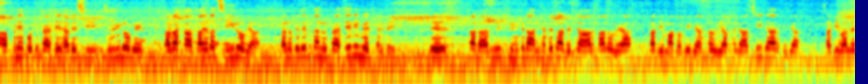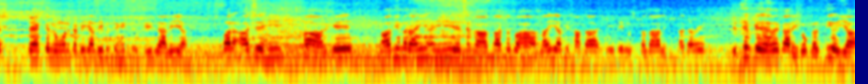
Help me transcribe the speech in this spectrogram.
ਆਪਣੇ ਕੁਝ ਪੈਸੇ ਸਾਡੇ ਸੀ- ਸੀਲ ਹੋ ਗਏ, ਸਾਡਾ ਖਾਤਾ ਜਿਹੜਾ ਸੀਲ ਹੋ ਗਿਆ, ਸਾਨੂੰ ਕਹਿੰਦੇ ਵੀ ਤੁਹਾਨੂੰ ਪੈਸੇ ਨਹੀਂ ਮਿਲ ਸਕਦੇ। ਤੇ ਤੁਹਾਡਾ ਨਹੀਂ ਤੁਸੀਂ ਕਢਾ ਨਹੀਂ ਸਕਦੇ, ਤੁਹਾਡੇ 4 ਸਾਲ ਹੋ ਗਿਆ, ਤੁਹਾਡੀ ਮਾਤਾ ਦੀ ਡੈਥ ਹੋਈ ਆ 85000 ਰੁਪਇਆ ਸਾਡੀ ਵੱਲ ਬੈਂਕ ਲੋਨ ਕੱਢੀ ਜਾਂਦੀ ਵੀ ਤੁਸੀਂ ਝੂਠੀ ਲੈ ਲਈ ਆ। ਪਰ ਅੱਜ ਅਸੀਂ ਹਾਰ ਕੇ ਮਾਧਿਅਮ ਰਾਹੀਂ ਅਸੀਂ ਸਰਕਾਰ ਤੱਕ ਗੁਹਾਰ ਲਾਈ ਆ ਵੀ ਸਾਡਾ ਇਹਦੀ ਮੁਸ਼ਕਲ ਦਾ ਹੱਲ ਕੀਤਾ ਜਾਵੇ। ਜਿੱਥੇ ਵੀ ਕਿਸੇ ਅਧਿਕਾਰੀ ਕੋਲ ਗਲਤੀ ਹੋਈ ਆ,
